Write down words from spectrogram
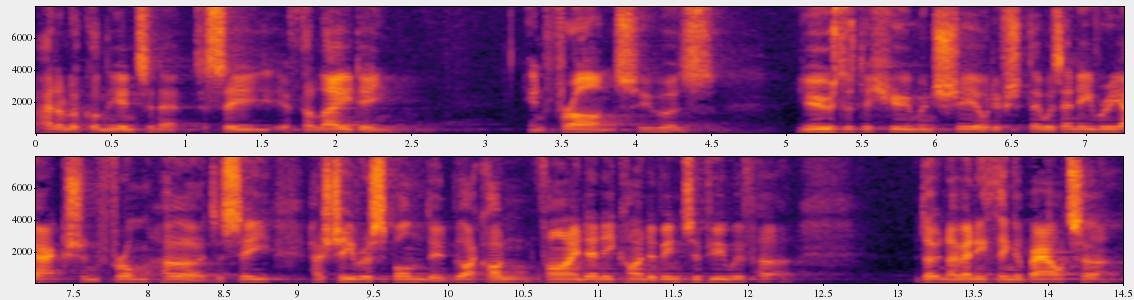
I had a look on the internet to see if the lady in France who was used as the human shield, if there was any reaction from her to see how she responded. But I couldn't find any kind of interview with her. I don't know anything about her.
